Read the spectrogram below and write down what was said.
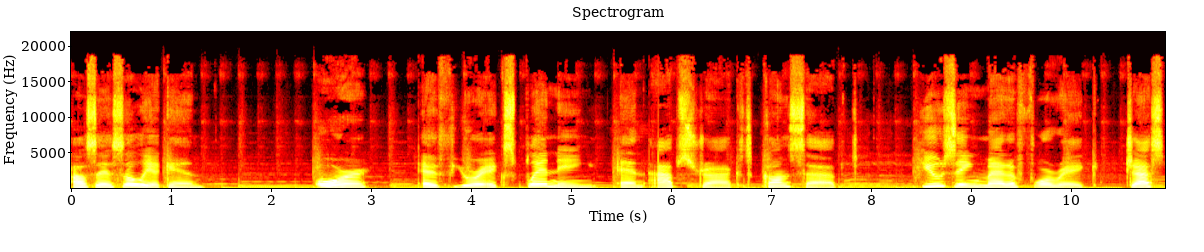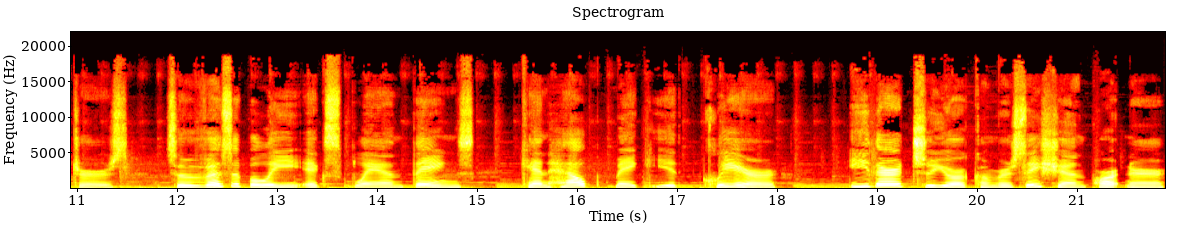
I'll say it slowly again. Or, if you're explaining an abstract concept, using metaphoric gestures to visibly explain things can help make it clear either to your conversation partner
